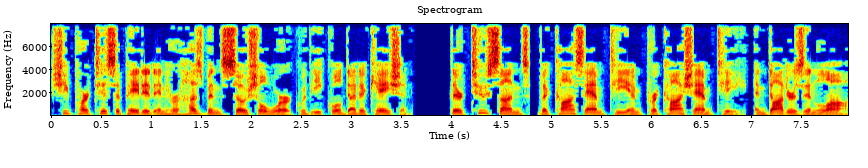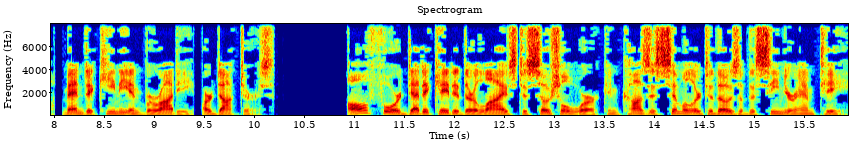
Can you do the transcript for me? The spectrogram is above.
She participated in her husband's social work with equal dedication. Their two sons, Vikas Amte and Prakash Amte, and daughters-in-law, Mandakini and Bharati, are doctors. All four dedicated their lives to social work and causes similar to those of the senior Amte.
